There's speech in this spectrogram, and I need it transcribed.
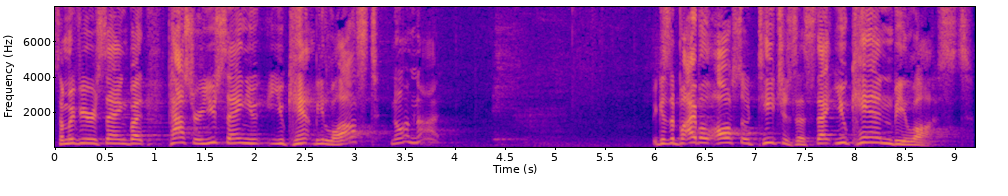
Some of you are saying, but Pastor, are you saying you, you can't be lost? No, I'm not. Because the Bible also teaches us that you can be lost.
